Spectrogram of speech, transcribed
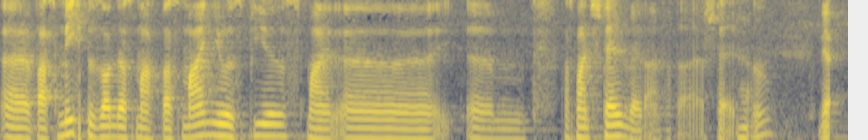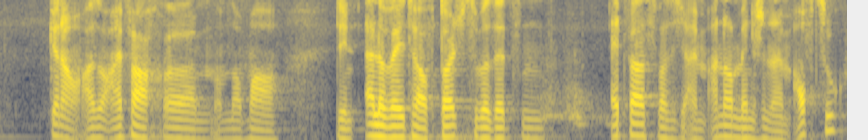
äh, was mich besonders macht, was mein USP ist, mein, äh, ähm, was mein Stellenwert einfach da erstellt. Ja. Ne? ja. Genau, also einfach, ähm, um nochmal den Elevator auf Deutsch zu übersetzen, etwas, was ich einem anderen Menschen in einem Aufzug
